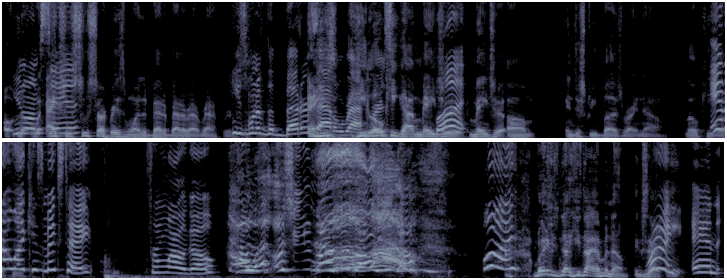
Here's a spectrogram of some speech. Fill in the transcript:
Oh, You no, know what I'm Actually, saying? Actually, Tsu Surfer is one of the better battle rap rappers. He's one of the better And battle rappers. He low key got major, but- major um industry buzz right now. Low key. and low I like his mixtape from a while ago. Oh, oh, shit, you know, you know, you know. But But he's not. He's not Eminem. Exactly. right, and I think that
